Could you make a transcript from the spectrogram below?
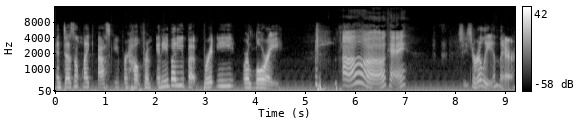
and doesn't like asking for help from anybody but Brittany or Lori. Oh, okay. She's really in there.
